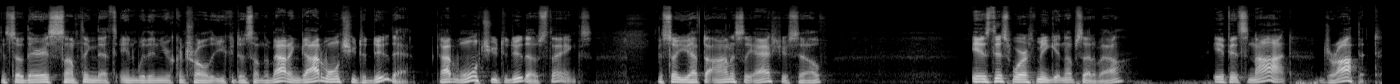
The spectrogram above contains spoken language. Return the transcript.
And so there is something that's in within your control that you could do something about. And God wants you to do that. God wants you to do those things. And so you have to honestly ask yourself, is this worth me getting upset about? If it's not, drop it.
